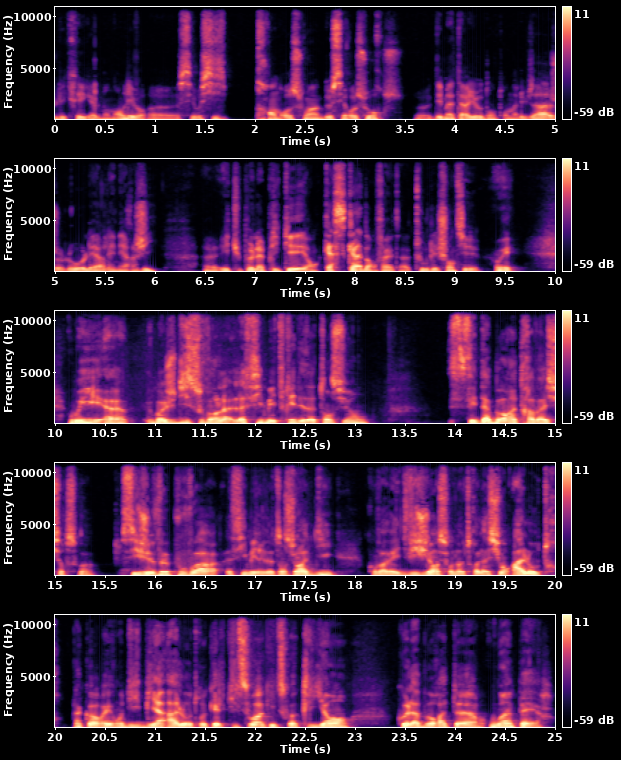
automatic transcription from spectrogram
l'écris également dans le livre, euh, c'est aussi prendre soin de ses ressources, euh, des matériaux dont on a l'usage, l'eau, l'air, l'énergie, et tu peux l'appliquer en cascade en fait à tous les chantiers. Oui, oui. moi je dis souvent la, la symétrie des attentions, c'est d'abord un travail sur soi. Si je veux pouvoir, la symétrie d'attention, elle dit qu'on va être vigilant sur notre relation à l'autre, d'accord? Et on dit bien à l'autre quel qu'il soit, qu'il soit client, collaborateur ou impair.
